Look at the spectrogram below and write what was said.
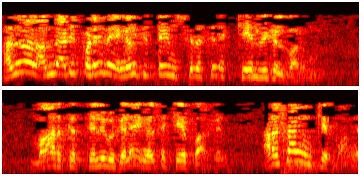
அதனால் அந்த அடிப்படையில் எங்கள்கிட்டையும் சில சில கேள்விகள் வரும். மார்க்க தெளிவுகளை எங்கள்கிட்ட கேட்பார்கள். அரசாங்கம் கேட்பாங்க.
